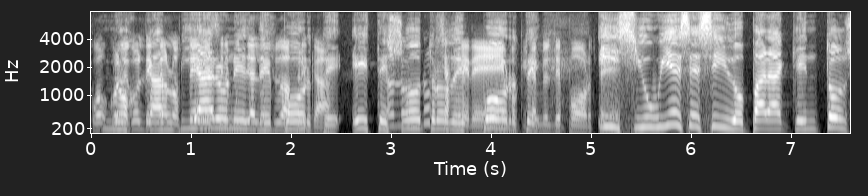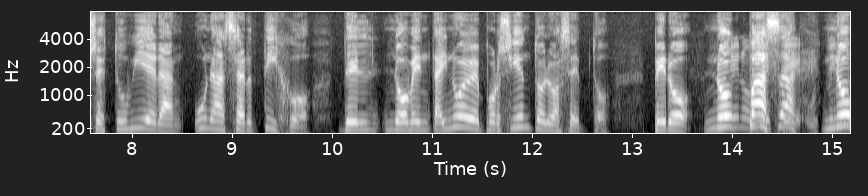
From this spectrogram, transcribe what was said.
con, con el gol de Tevez cambiaron el de deporte. Este No, es no, no otro deporte. Y si hubiese sido para que entonces tuvieran un acertijo del 99%, lo acepto. Pero no pasa, hubiese- no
